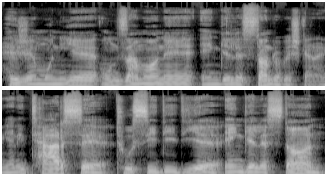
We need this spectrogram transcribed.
هژمونی اون زمان انگلستان رو بشکنن. یعنی ترس توسیدیدی انگلستان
